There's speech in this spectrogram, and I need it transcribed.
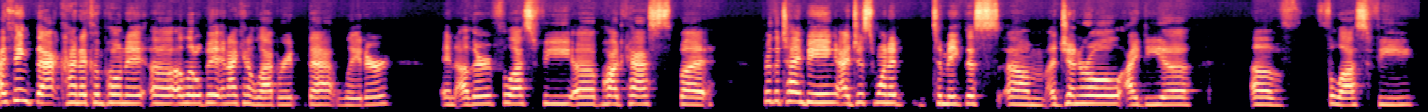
I think that kind of component uh, a little bit, and I can elaborate that later in other philosophy uh, podcasts. But for the time being, I just wanted to make this um, a general idea of philosophy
